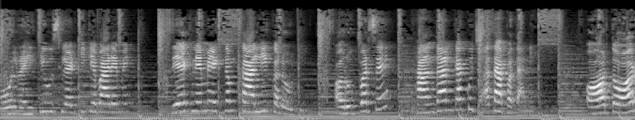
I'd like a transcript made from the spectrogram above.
बोल रही थी उस लड़की के बारे में। देखने में एकदम काली कलौटी और ऊपर से खानदान का कुछ अता पता नहीं। और तो और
